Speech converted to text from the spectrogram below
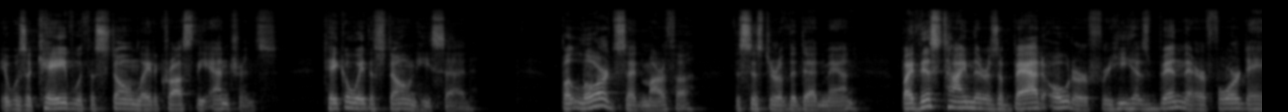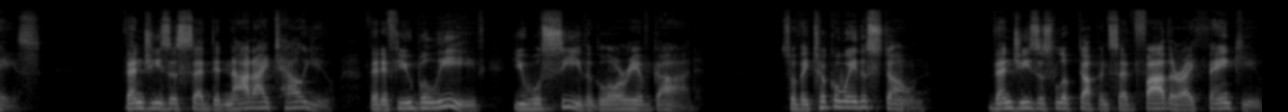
It was a cave with a stone laid across the entrance. Take away the stone, he said. But Lord, said Martha, the sister of the dead man, by this time there is a bad odor, for he has been there four days. Then Jesus said, Did not I tell you that if you believe, you will see the glory of God? So they took away the stone. Then Jesus looked up and said, Father, I thank you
